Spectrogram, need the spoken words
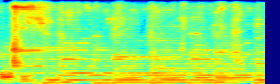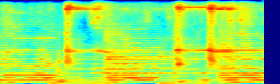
Bubbles. Oh.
